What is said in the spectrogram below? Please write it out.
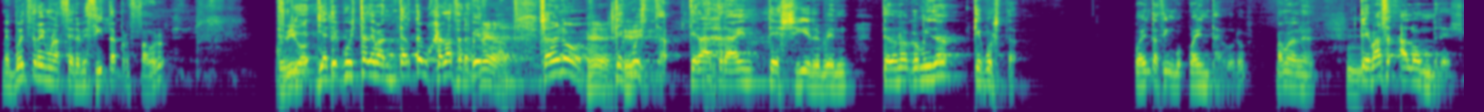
¿Me puedes traer una cervecita, por favor? Te digo- ya te cuesta levantarte a buscar la cerveza. ¿Sabes? No, te cuesta. Te la traen, te sirven, te dan una comida, ¿qué cuesta? 40, 50, 40 euros. Vamos a ver. Te vas a Londres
